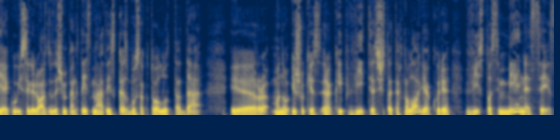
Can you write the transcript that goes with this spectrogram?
Jeigu įsigalios 25 metais, kas bus aktualu tada? Ir manau, iššūkis yra kaip vytis šitą technologiją, kuri vystosi mėnesiais,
